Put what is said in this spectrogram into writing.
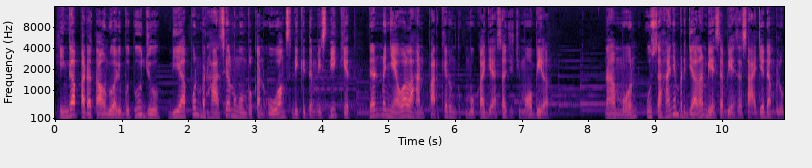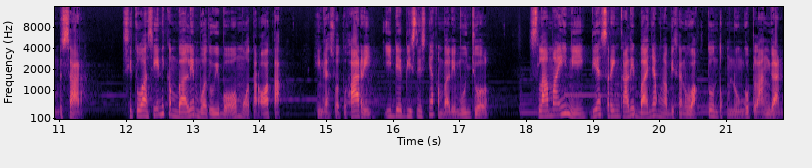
hingga pada tahun 2007 dia pun berhasil mengumpulkan uang sedikit demi sedikit dan menyewa lahan parkir untuk membuka jasa cuci mobil. Namun, usahanya berjalan biasa-biasa saja dan belum besar. Situasi ini kembali membuat Wibowo memutar otak. Hingga suatu hari, ide bisnisnya kembali muncul. Selama ini, dia sering kali banyak menghabiskan waktu untuk menunggu pelanggan,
